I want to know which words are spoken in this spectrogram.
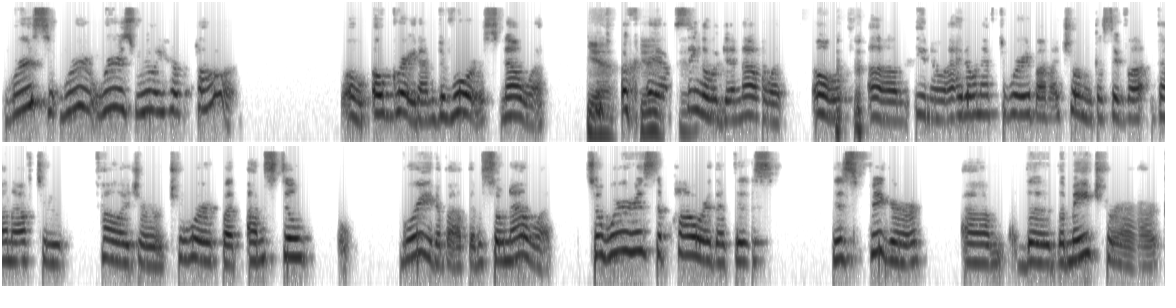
where's where where is really her power? Oh, oh, great! I'm divorced. Now what? yeah. Okay, yeah, I'm yeah. single again. Now what? Oh, um, you know, I don't have to worry about my children because they've uh, gone off to college or to work, but I'm still worried about them. So now what? So where is the power that this this figure, um, the the matriarch,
